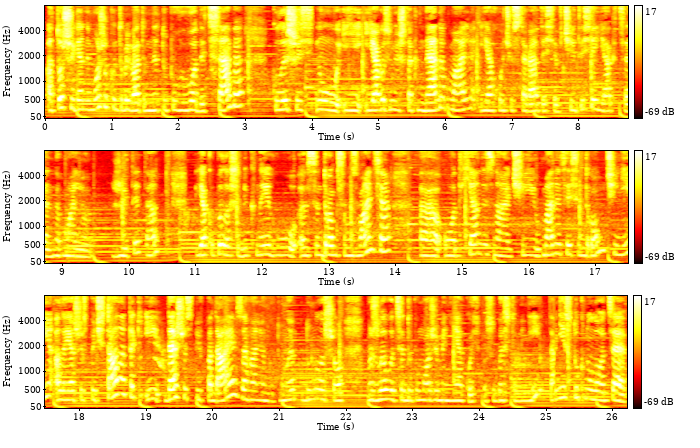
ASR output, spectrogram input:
А то, що я не можу контролювати, мене тупо виводить з себе, коли щось. Ну і, і я розумію, що так ненормально, і я хочу старатися вчитися, як це нормально жити. Та? Я купила собі книгу е, Синдром самозванця. Е, От я не знаю, чи в мене цей синдром чи ні, але я щось почитала так і дещо співпадає в загальному. Тому я подумала, що можливо це допоможе мені якось особисто мені. Та мені стукнуло це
